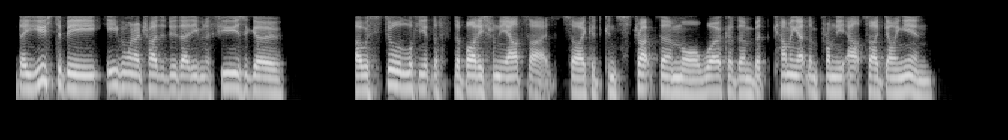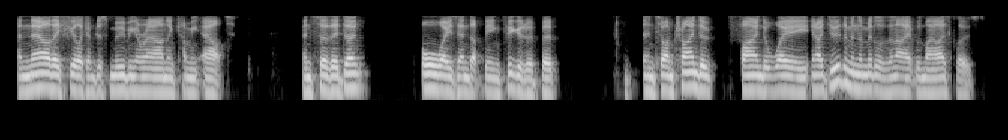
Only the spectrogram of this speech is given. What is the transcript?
they used to be even when i tried to do that even a few years ago i was still looking at the, the bodies from the outside so i could construct them or work of them but coming at them from the outside going in and now they feel like i'm just moving around and coming out and so they don't always end up being figurative but and so i'm trying to find a way and i do them in the middle of the night with my eyes closed.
